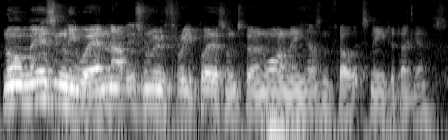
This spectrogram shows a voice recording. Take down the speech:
No, amazingly, Wayne, now that he's removed three players on turn one, he hasn't felt it's needed, I guess.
